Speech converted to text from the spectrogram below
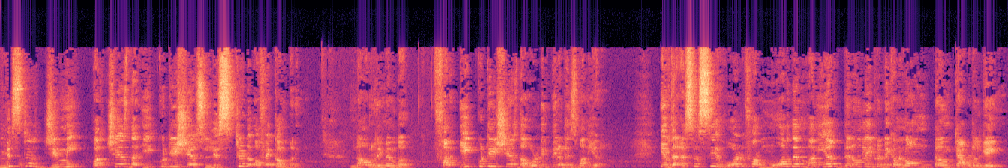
Mr. Jimmy purchased the equity shares listed of a company. Now remember, for equity shares, the holding period is one year. If the assessee hold for more than one year, then only it will become long-term capital gain.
